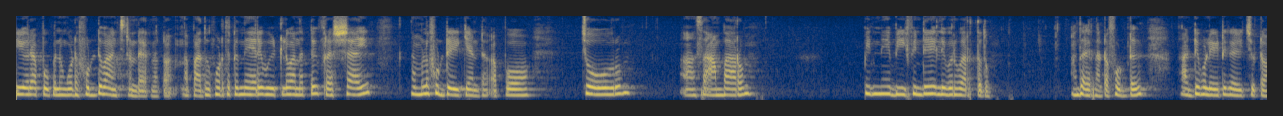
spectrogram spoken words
ഈ ഒരു അപ്പൂപ്പനും കൂടെ ഫുഡ് വാങ്ങിച്ചിട്ടുണ്ടായിരുന്നു കേട്ടോ അപ്പോൾ അത് കൊടുത്തിട്ട് നേരെ വീട്ടിൽ വന്നിട്ട് ഫ്രഷായി നമ്മൾ ഫുഡ് കഴിക്കാനുണ്ട് അപ്പോൾ ചോറും സാമ്പാറും പിന്നെ ബീഫിന്റെ ലിവർ വറുത്തതും. അതായിരുന്നു കേട്ടോ ഫുഡ് അടിപൊളിയായിട്ട് കഴിച്ചു കേട്ടോ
